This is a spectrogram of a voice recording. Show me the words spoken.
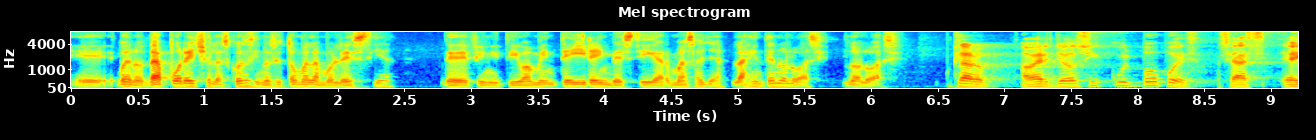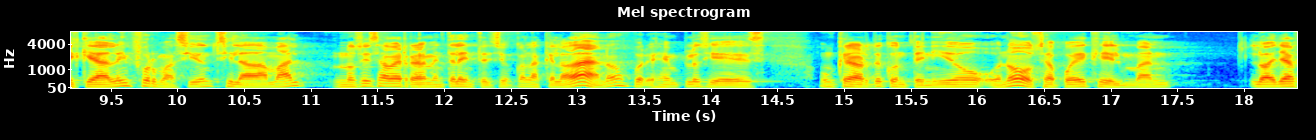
eh, bueno, da por hecho las cosas y no se toma la molestia de definitivamente ir a investigar más allá. La gente no lo hace, no lo hace. Claro, a ver, yo sí culpo, pues, o sea, el que da la información, si la da mal, no se sabe realmente la intención con la que la da, ¿no? Por ejemplo, si es un creador de contenido o no, o sea, puede que el man lo haya,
